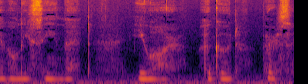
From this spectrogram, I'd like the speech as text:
I've only seen that you are a good person.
